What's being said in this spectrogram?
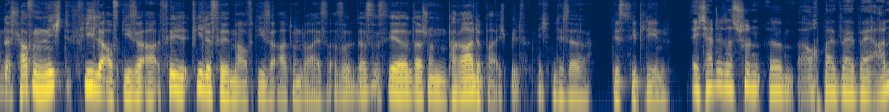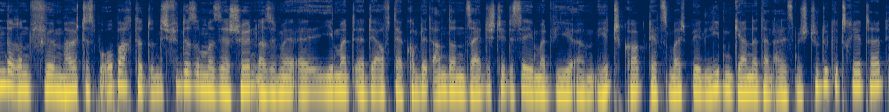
Und das schaffen nicht viele auf diese Art, viele Filme auf diese Art und Weise. Also das ist ja da schon ein Paradebeispiel für mich in dieser Disziplin ich hatte das schon ähm, auch bei, bei, bei anderen Filmen habe ich das beobachtet und ich finde das immer sehr schön. Also äh, jemand, äh, der auf der komplett anderen Seite steht, ist ja jemand wie ähm, Hitchcock, der zum Beispiel lieben gerne dann alles im Studio gedreht hat.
